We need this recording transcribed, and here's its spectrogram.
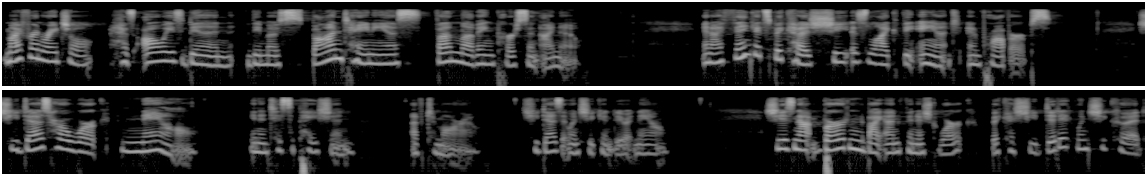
My friend Rachel has always been the most spontaneous, fun loving person I know. And I think it's because she is like the ant in Proverbs. She does her work now in anticipation of tomorrow. She does it when she can do it now. She is not burdened by unfinished work because she did it when she could.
